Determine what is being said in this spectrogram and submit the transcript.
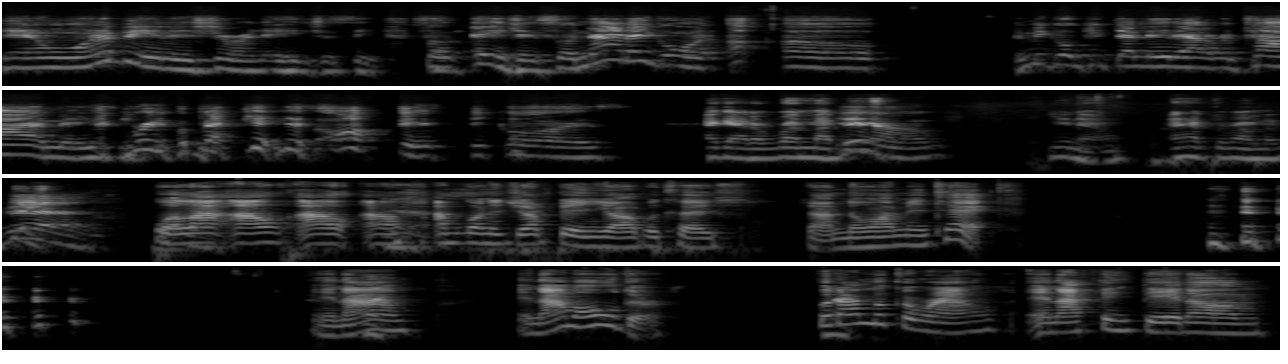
They don't want to be an insurance agency. So agent. So now they going, uh oh. Let me go get that lady out of retirement and bring her back in this office because I gotta run my you business. know, You know, I have to run my business. yeah. well, I, I'll, I'll, I'll Yes. I'm going to jump in, y'all, because y'all know I'm in tech, and I'm, and I'm older, but I look around, and I think that, um,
